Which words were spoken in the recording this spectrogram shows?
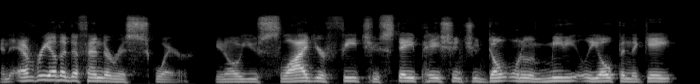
And every other defender is square. You know, you slide your feet, you stay patient, you don't want to immediately open the gate.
